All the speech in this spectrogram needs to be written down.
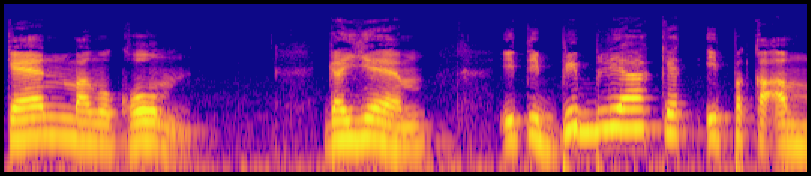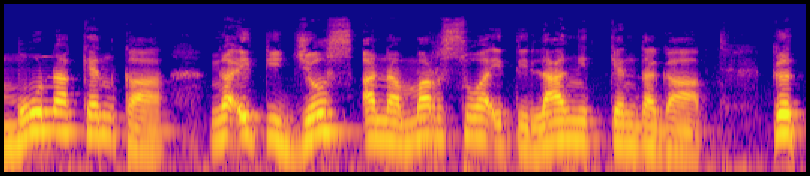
ken mangukom. Gayem, iti Biblia ket ipakaamuna ken ka nga iti Diyos ana marswa iti langit ken daga ket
